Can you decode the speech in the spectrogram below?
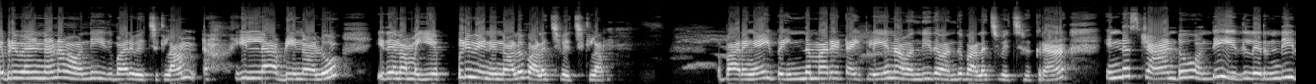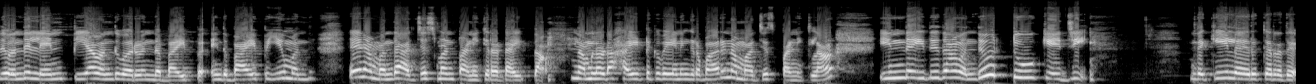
எப்படி வேணும்னா நம்ம வந்து இது மாதிரி வச்சுக்கலாம். இல்லை அப்படின்னாலும் இதை நம்ம எப்படி வேணும்னாலும் வளைச்சி வச்சுக்கலாம். பாருங்க இப்போ இந்த மாதிரி டைப்லேயே நான் வந்து இதை வந்து வளைச்சி வச்சுருக்கிறேன். இந்த ஸ்டாண்டும் வந்து இதிலிருந்து இது வந்து லென்த்தியாக வந்து வரும் இந்த பைப்பு இந்த பைப்பையும் வந்து ஏ நம்ம வந்து அட்ஜஸ்ட்மெண்ட் பண்ணிக்கிற டைப் தான். நம்மளோட ஹைட்டுக்கு வேணுங்கிற மாதிரி நம்ம அட்ஜஸ்ட் பண்ணிக்கலாம். இந்த இதுதான் வந்து டூ கேஜி இந்த கீழே இருக்கிறது.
